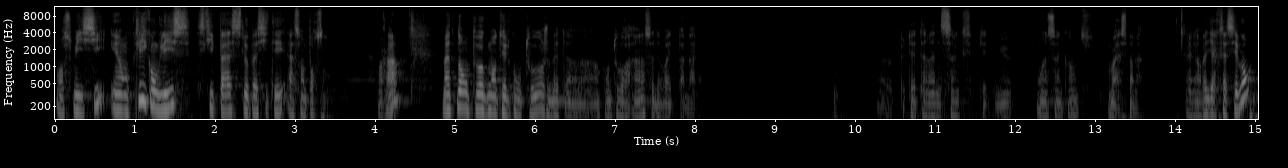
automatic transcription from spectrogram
on se met ici et on clique, on glisse, ce qui passe l'opacité à 100%. Voilà. Maintenant, on peut augmenter le contour. Je vais mettre un, contour à 1, ça devrait être pas mal. Euh, peut-être un 25, c'est peut-être mieux. Ou un 50. Ouais, c'est pas mal. Allez, on va dire que ça c'est bon.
